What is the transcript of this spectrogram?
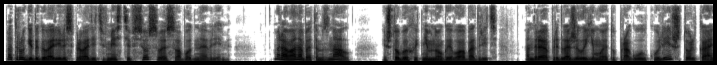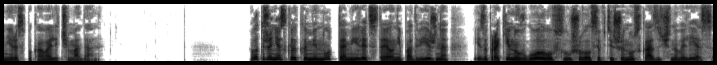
Подруги договорились проводить вместе все свое свободное время. Мараван об этом знал, и чтобы хоть немного его ободрить, Андреа предложила ему эту прогулку, лишь только они распаковали чемоданы. Вот уже несколько минут томилец стоял неподвижно и, запрокинув голову, вслушивался в тишину сказочного леса.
